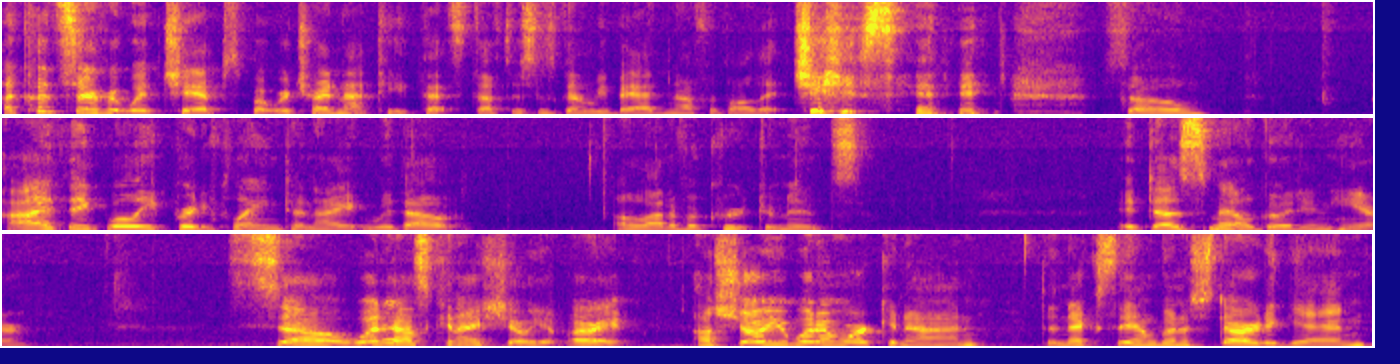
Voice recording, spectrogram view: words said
I could serve it with chips, but we're trying not to eat that stuff. This is going to be bad enough with all that cheese in it. So I think we'll eat pretty plain tonight without a lot of accoutrements. It does smell good in here. So what else can I show you? All right, I'll show you what I'm working on. The next thing I'm going to start again.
